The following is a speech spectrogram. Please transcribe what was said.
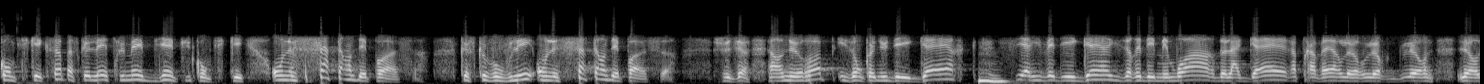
compliqué que ça parce que l'être humain est bien plus compliqué. On ne s'attendait pas à ça. Que ce que vous voulez, on ne s'attendait pas à ça. Je veux dire, en Europe, ils ont connu des guerres. Mm. S'il arrivait des guerres, ils auraient des mémoires de la guerre à travers leur, leur, leur, leur,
